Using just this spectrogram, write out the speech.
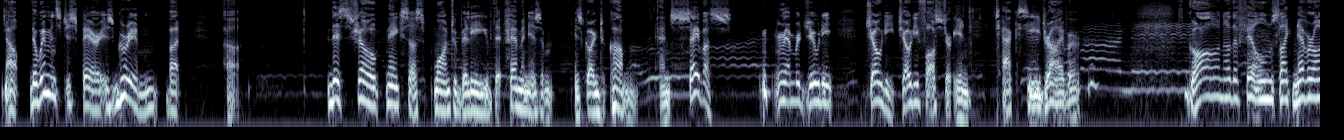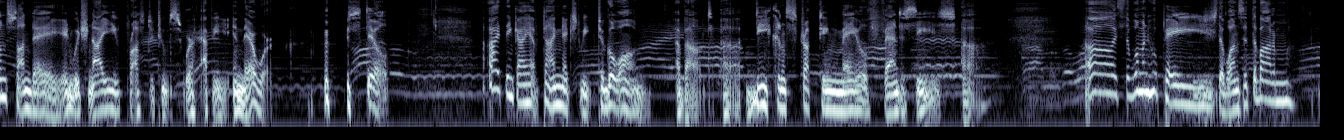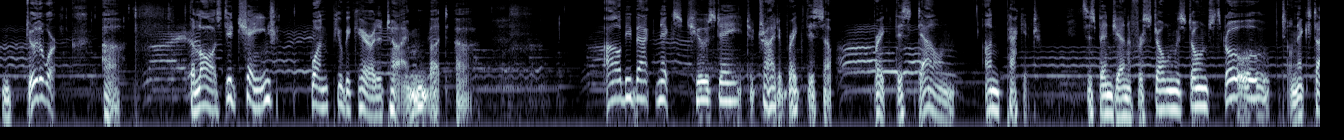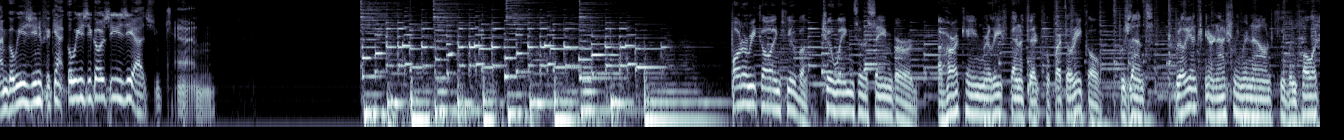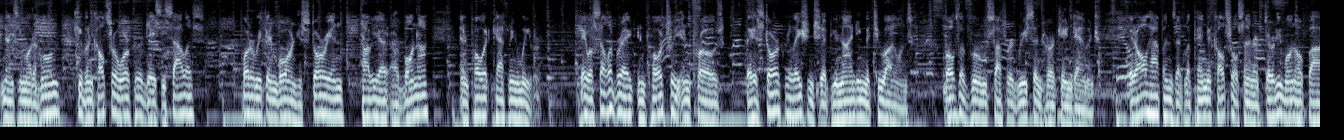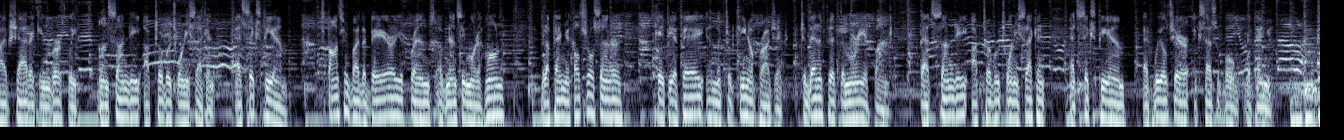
now, the women's despair is grim, but uh, this show makes us want to believe that feminism is going to come and save us. Remember Judy, Jody, Jodie Foster in Taxi Driver? Gone are the films like Never on Sunday, in which naive prostitutes were happy in their work. Still, I think I have time next week to go on about uh, deconstructing male fantasies. Uh, oh, it's the woman who pays, the ones at the bottom do the work. Uh, the laws did change, one pubic hair at a time, but uh, I'll be back next Tuesday to try to break this up, break this down, unpack it. This has been Jennifer Stone with Stone's Throw. Till next time, go easy, and if you can't go easy, go as easy as you can. Puerto Rico and Cuba, two wings of the same bird. A hurricane relief benefit for Puerto Rico presents brilliant, internationally renowned Cuban poet Nancy Morejon, Cuban cultural worker Daisy Salas, Puerto Rican-born historian Javier Arbona, and poet Kathleen Weaver. They will celebrate in poetry and prose the historic relationship uniting the two islands, both of whom suffered recent hurricane damage. It all happens at La Peña Cultural Center, 3105 Shattuck in Berkeley on Sunday, October 22nd at 6 p.m. Sponsored by the Bay Area Friends of Nancy Morejon La Pena Cultural Center, KPFA, and the Tortino Project to benefit the Maria Fund. That's Sunday, October 22nd at 6 p.m. at Wheelchair Accessible La Pena.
